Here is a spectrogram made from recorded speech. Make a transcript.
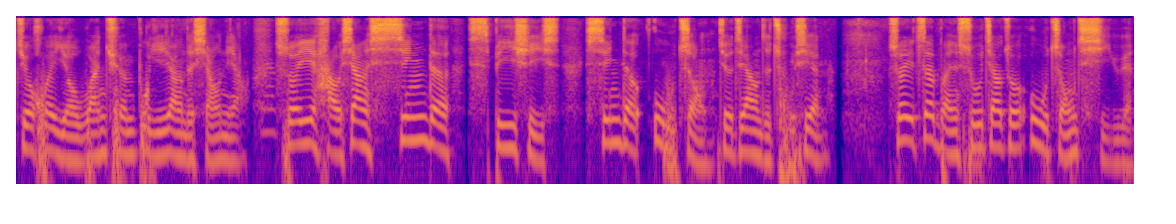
就会有完全不一样的小鸟，所以好像新的 species 新的物种就这样子出现了。所以这本书叫做《物种起源》。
